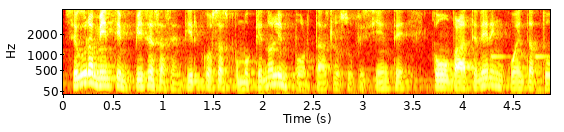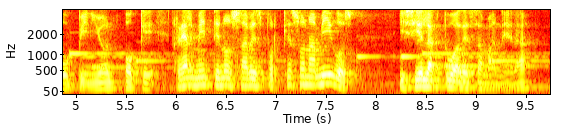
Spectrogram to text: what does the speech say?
seguramente empiezas a sentir cosas como que no le importas lo suficiente como para tener en cuenta tu opinión o que realmente no sabes por qué son amigos. Y si él actúa de esa manera,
